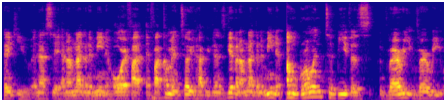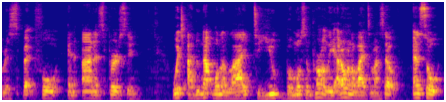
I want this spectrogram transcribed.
thank you, and that's it, and I'm not gonna mean it. Or if I if I come and tell you happy Thanksgiving, I'm not gonna mean it. I'm growing to be this very, very respectful and honest person, which I do not want to lie to you, but most importantly, I don't want to lie to myself. And so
